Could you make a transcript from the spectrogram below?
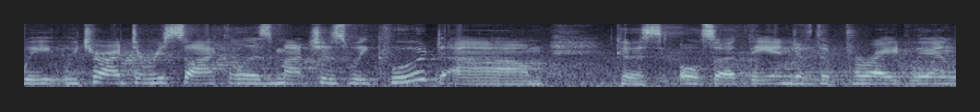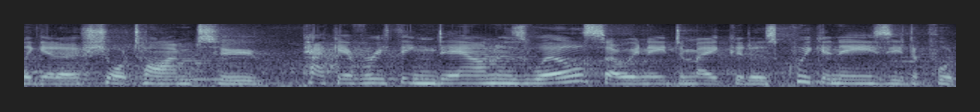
We, we tried to recycle as much as we could because um, also at the end of the parade we only get a short time to pack everything down as well. So we need to make it as quick and easy to put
